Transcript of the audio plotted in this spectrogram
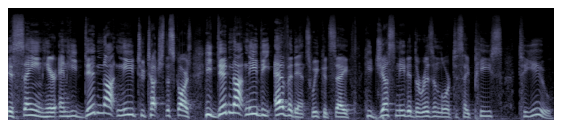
is saying here. And he did not need to touch the scars. He did not need the evidence, we could say. He just needed the risen Lord to say, Peace to you.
